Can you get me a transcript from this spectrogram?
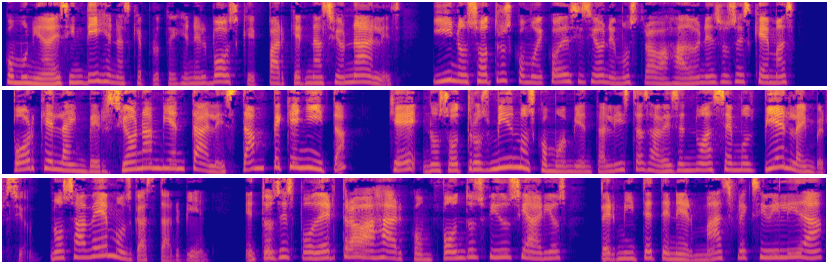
comunidades indígenas que protegen el bosque, parques nacionales, y nosotros como Ecodecisión hemos trabajado en esos esquemas porque la inversión ambiental es tan pequeñita que nosotros mismos como ambientalistas a veces no hacemos bien la inversión, no sabemos gastar bien. Entonces, poder trabajar con fondos fiduciarios permite tener más flexibilidad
